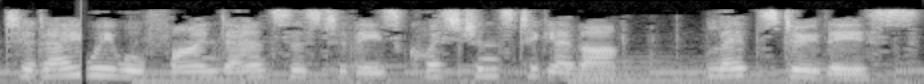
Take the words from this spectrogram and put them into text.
Today we will find answers to these questions together. Let's do this.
